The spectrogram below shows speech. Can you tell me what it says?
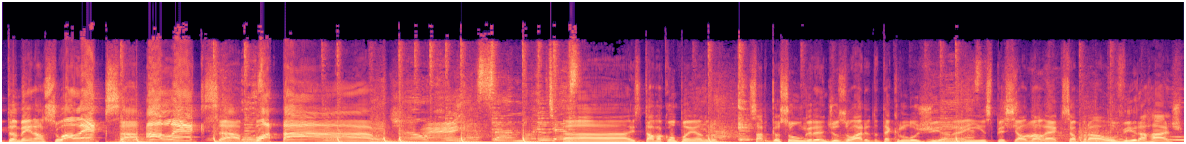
também na sua Alexa. Alexa, boa tarde. Ah, estava acompanhando. Sabe que eu sou um grande usuário da tecnologia, né? Em especial da Alexa para ouvir a rádio,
